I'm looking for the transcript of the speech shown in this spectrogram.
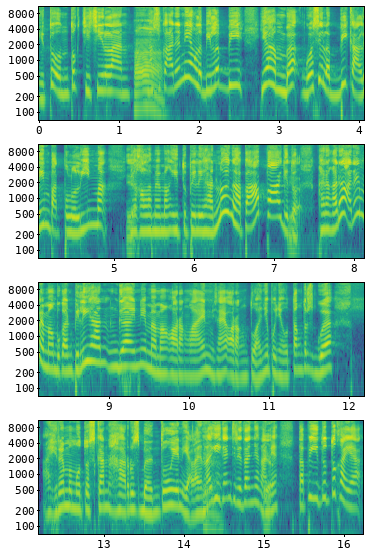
itu untuk cicilan nah Ha. suka ada nih yang lebih-lebih ya mbak gue sih lebih kali 45 ya Ya. kalau memang itu pilihan lo nggak apa-apa gitu Ya. kadang-kadang ada yang memang bukan pilihan enggak ini memang orang lain misalnya orang tuanya punya utang terus gue akhirnya memutuskan harus bantuin ya lain Ya. lagi kan ceritanya kan Ya. ya tapi itu tuh kayak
